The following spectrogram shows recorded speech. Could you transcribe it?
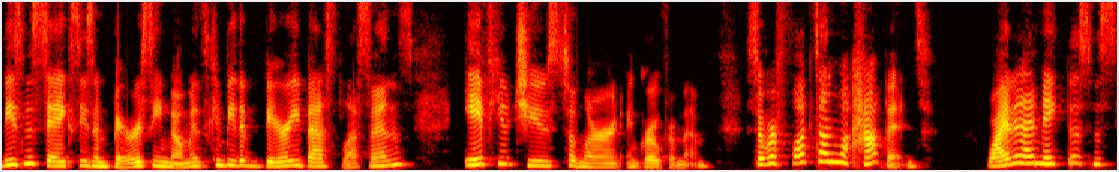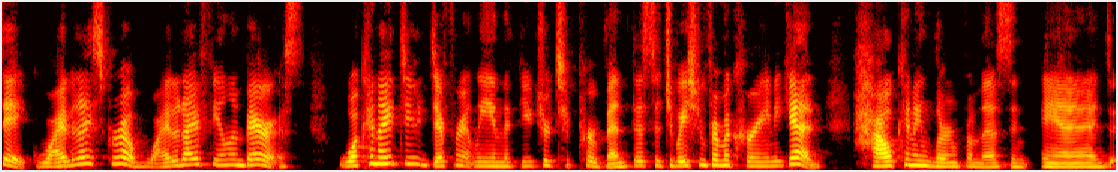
these mistakes, these embarrassing moments can be the very best lessons if you choose to learn and grow from them. So reflect on what happened. Why did I make this mistake? Why did I screw up? Why did I feel embarrassed? What can I do differently in the future to prevent this situation from occurring again? How can I learn from this and, and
